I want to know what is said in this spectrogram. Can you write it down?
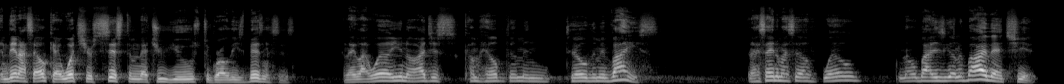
And then I say, okay, what's your system that you use to grow these businesses? And they're like, well, you know, I just come help them and tell them advice. And I say to myself, well, nobody's going to buy that shit.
